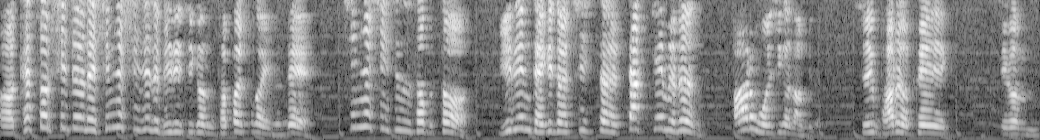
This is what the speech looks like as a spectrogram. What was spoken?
어, 테스업 시즌에 16시즌을 미리 지금 접할 수가 있는데 16시즌서부터 1인 대기 전 70단을 딱 깨면은 바로 원시가 나옵니다. 지금 바로 옆에 지금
